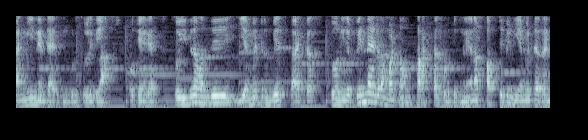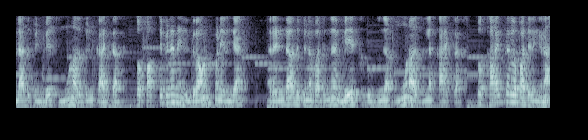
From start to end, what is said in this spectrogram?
கன்வீனியண்ட்டாக இருக்குன்னு கூட சொல்லிக்கலாம். ஓகேங்க ஸோ இதில் வந்து எமிட்டர் பேஸ் கரெக்டர் ஸோ நீங்கள் பின் டயக்ராம் மட்டும் கரெக்டாக கொடுத்துக்கணும் ஏன்னா ஃபஸ்ட்டு பின் எமிட்டர் ரெண்டாவது பின் பேஸ் மூணாவது பின் கரெக்டர் ஸோ ஃபஸ்ட்டு பின்னை நீங்கள் கிரவுண்ட் பண்ணிடுங்க ரெண்டாவது பின்னை பார்த்தீங்கன்னா பேஸ்க்கு கொடுத்துருங்க. மூணாவது பின்னில் கலெக்டர் ஸோ கலெக்டரில் பார்த்தீங்கன்னா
